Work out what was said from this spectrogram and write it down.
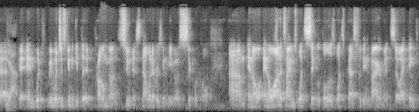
uh, yeah. and which, which, is going to get the problem gone soonest, not whatever is going to be most cyclical. Um, and, a, and a lot of times, what's cyclical is what's best for the environment. So I think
